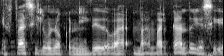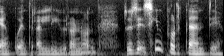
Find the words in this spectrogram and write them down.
Es fácil, uno con el dedo va, marcando y enseguida encuentra el libro, ¿no? Entonces es importante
